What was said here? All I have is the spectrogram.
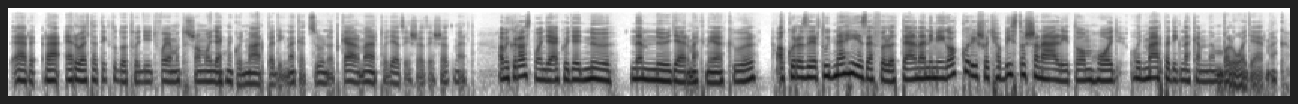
er, ráerőltetik, tudod, hogy így folyamatosan mondják neki, hogy már pedig neked szülnöd kell, mert hogy ez és ez és ez, mert amikor azt mondják, hogy egy nő nem nő gyermek nélkül, akkor azért úgy nehéz-e fölött elmenni, még akkor is, hogyha biztosan állítom, hogy, hogy már pedig nekem nem való a gyermek,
